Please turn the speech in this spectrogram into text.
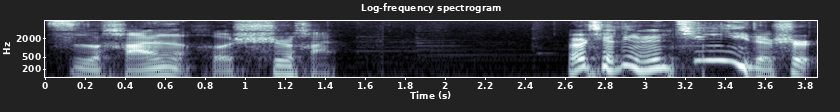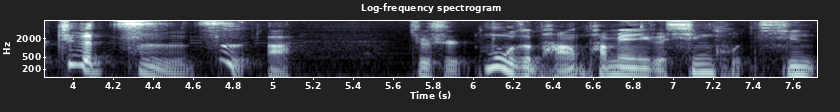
子涵和诗涵。而且令人惊异的是，这个“子”字啊，就是木字旁旁边一个辛苦的“辛”，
